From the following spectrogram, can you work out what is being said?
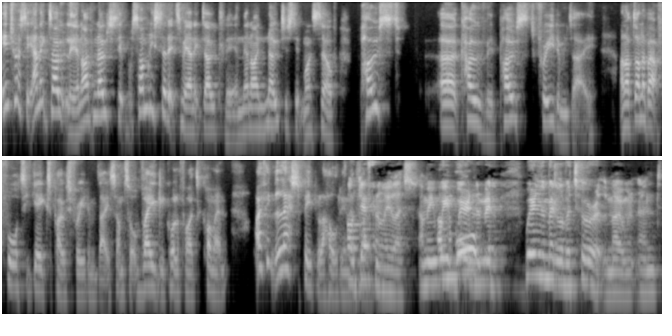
interesting anecdotally. And I've noticed it. Somebody said it to me anecdotally, and then I noticed it myself. Post uh, COVID, post Freedom Day, and I've done about forty gigs post Freedom Day, so I'm sort of vaguely qualified to comment. I think less people are holding. Oh, definitely less. I mean, we, we're in the middle. We're in the middle of a tour at the moment, and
